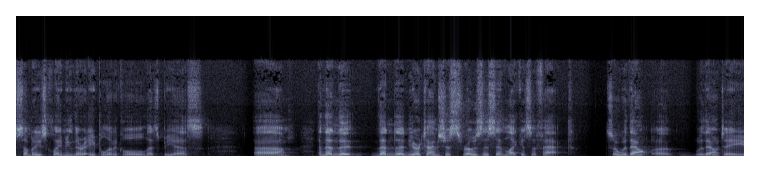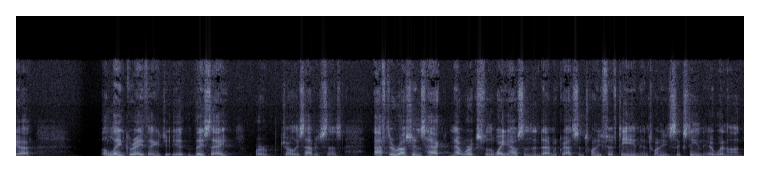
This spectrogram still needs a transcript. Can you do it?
somebody's claiming they're apolitical. That's BS. Um, and then the then the New York Times just throws this in like it's a fact. So without uh, without a uh, a link or anything, it, they say, or Charlie Savage says, after Russians hacked networks for the White House and the Democrats in 2015 and 2016, it went on.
